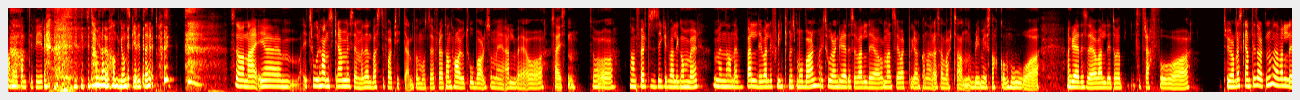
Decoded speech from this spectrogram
Han er jo 54. så da ble jo han ganske irritert. så nei, jeg, jeg, tror han skremmer seg med den bestefartittelen, på en måte. For han har jo to barn som er 11 og 16. Så han følte seg sikkert veldig gammel, men han er veldig veldig flink med små barn. Og jeg tror han gleder seg veldig, og mens vi har vært på Gran Canaria, så har han vært sånn, det blir mye snakk om henne, og han gleder seg veldig til til treffe henne. Jeg tror han ble skremt i starten, men er veldig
